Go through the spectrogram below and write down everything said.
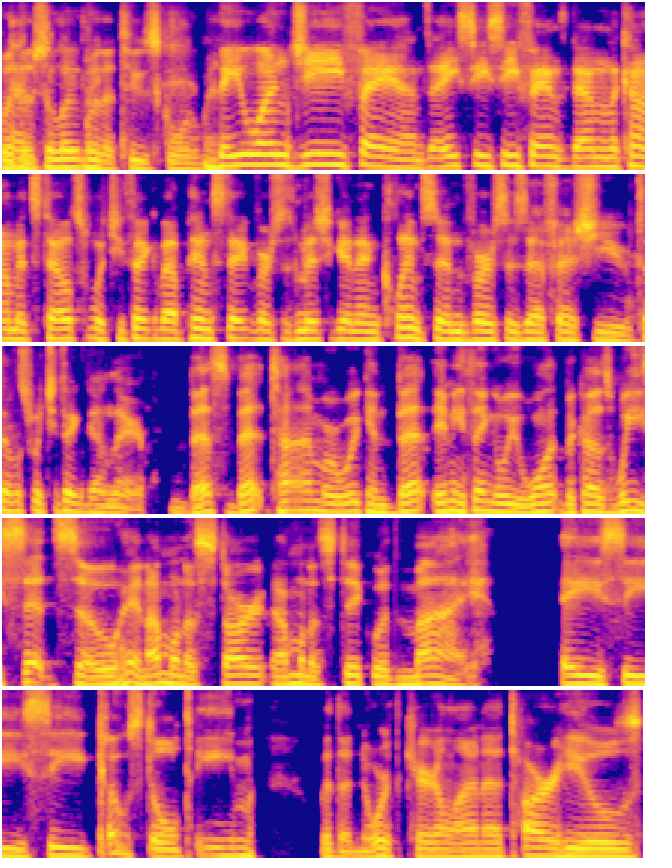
with Absolutely. a with a two score win. B1G fans, ACC fans down in the comments, tell us what you think about Penn State versus Michigan and Clemson versus FSU. Tell us what you think down there. Best bet time where we can bet anything we want because we said so. And I'm going to start, I'm going to stick with my ACC coastal team with the North Carolina Tar Heels.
